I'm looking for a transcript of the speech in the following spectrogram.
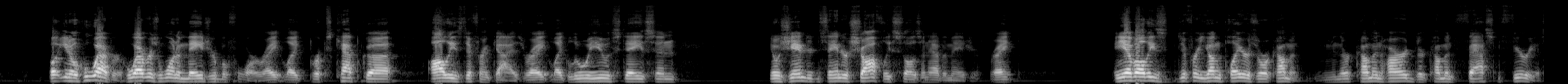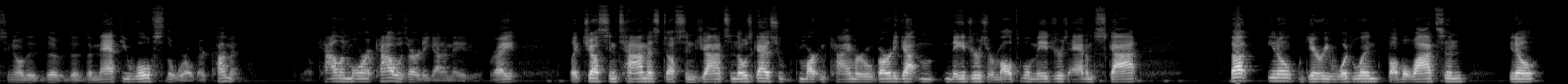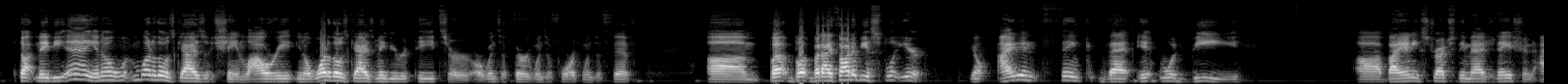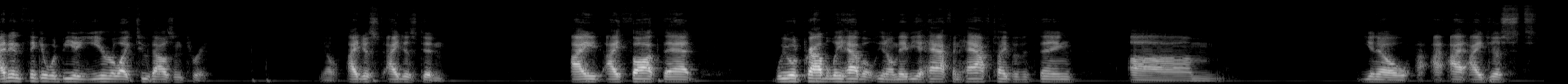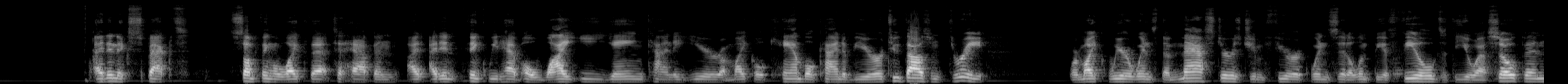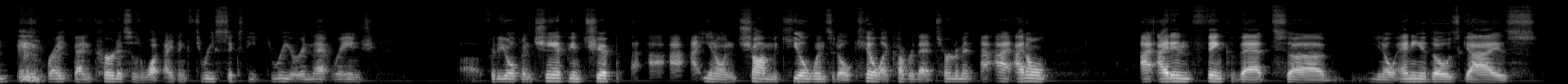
But, you know, whoever. Whoever's won a major before, right? Like Brooks Koepka, all these different guys, right? Like Louis Oosthuizen, You know, Xander, Xander Schauffele still doesn't have a major, right? And you have all these different young players who are coming. I mean, they're coming hard. They're coming fast and furious. You know, the the the, the Matthew Wolfs of the world, they're coming. You know, Collin Morikawa's already got a major, right? Like Justin Thomas, Dustin Johnson, those guys who Martin Kaymer, who've already got majors or multiple majors. Adam Scott, thought you know Gary Woodland, Bubba Watson, you know thought maybe eh, you know one of those guys, Shane Lowry, you know one of those guys maybe repeats or or wins a third, wins a fourth, wins a fifth. Um, but but but I thought it'd be a split year you know, I didn't think that it would be, uh, by any stretch of the imagination, I didn't think it would be a year like 2003. You know, I just, I just didn't. I, I thought that we would probably have a, you know, maybe a half and half type of a thing. Um, you know, I, I, I just, I didn't expect something like that to happen. I, I didn't think we'd have a Y.E. Yang kind of year, a Michael Campbell kind of year, or 2003, where Mike Weir wins the Masters, Jim Furyk wins at Olympia Fields at the U.S. Open, right? Ben Curtis is what, I think 363 or in that range uh, for the Open Championship. I, I, you know, and Shaun Micheel wins at Oak Hill. I covered that tournament. I, I don't, I, I didn't think that, uh, you know, any of those guys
